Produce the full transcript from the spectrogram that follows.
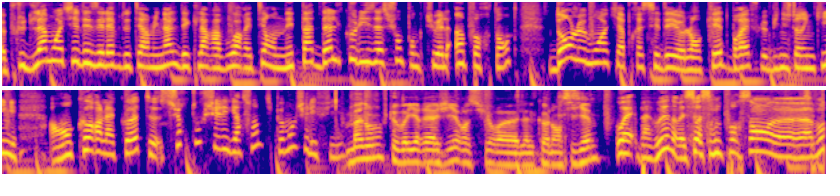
Euh, Plus de la moitié des élèves de terminale déclarent avoir été en état d'alcoolisation ponctuelle importante dans le mois qui a précédé euh, l'enquête. Bref, le binge drinking a encore la cote, surtout chez les garçons, un petit peu moins chez les filles. Manon, je te voyais réagir sur euh, l'alcool en sixième. Ouais, bah oui, non mais 60% euh, avant,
